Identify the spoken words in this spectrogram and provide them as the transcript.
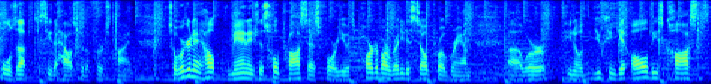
pulls up to see the house for the first time. So we're gonna help manage this whole process for you. It's part of our Ready to Sell program uh, where you know you can get all these costs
